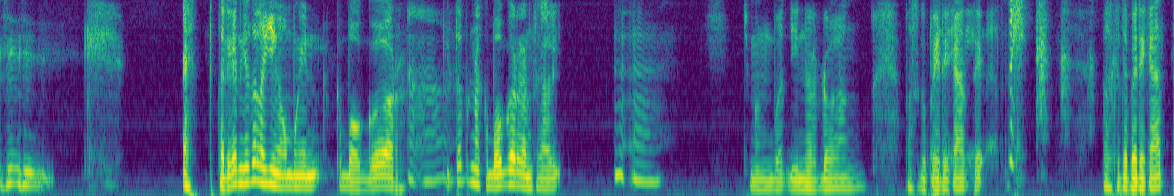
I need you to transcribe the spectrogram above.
tadi kan kita lagi ngomongin ke Bogor. Heeh. Kita pernah ke Bogor kan sekali. Mm-mm. Cuman buat dinner doang. Pas gue PDKT. Pas kita PDKT.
